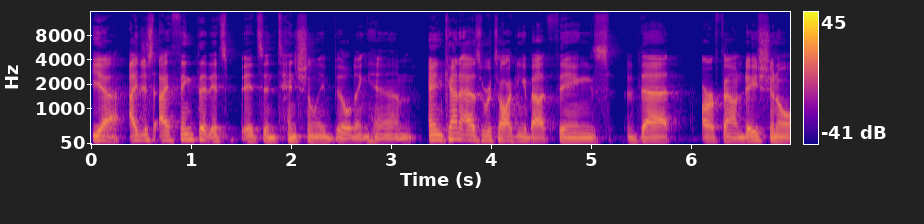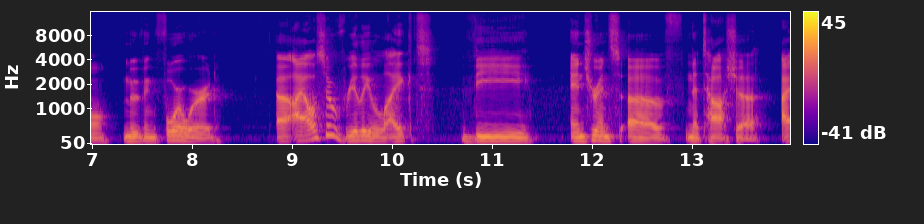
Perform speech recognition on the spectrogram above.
Yeah. yeah, I just I think that it's it's intentionally building him, and kind of as we're talking about things that are foundational moving forward. Uh, I also really liked the entrance of Natasha. I,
